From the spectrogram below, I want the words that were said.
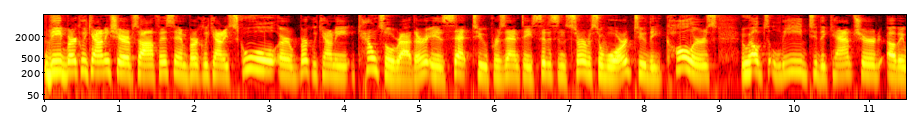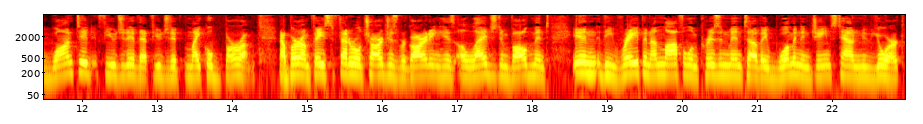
The Berkeley County Sheriff's Office and Berkeley County School, or Berkeley County Council rather, is set to present a Citizen Service Award to the callers who helped lead to the capture of a wanted fugitive, that fugitive Michael Burham. Now, Burham faced federal charges regarding his alleged involvement in the rape and unlawful imprisonment of a woman in Jamestown, New York.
